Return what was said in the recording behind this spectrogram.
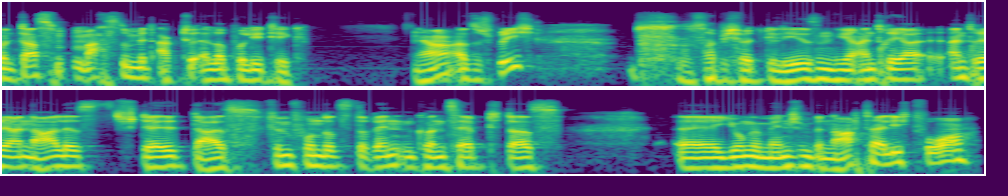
Und das machst du mit aktueller Politik. Ja, also sprich, das habe ich heute gelesen, hier Andrea, Andrea Nahles stellt das 500. Rentenkonzept, das äh, junge Menschen benachteiligt vor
